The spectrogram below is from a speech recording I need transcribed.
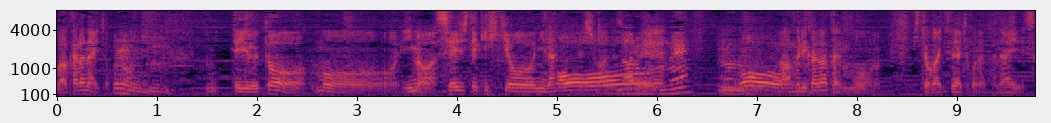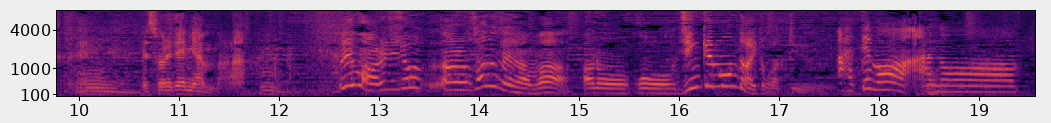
わからないところ、っていうともう今は政治的秘境になってしまうんですよねね。うん。アフリカなんかでも人が行ってないところなんかないですからね、ん。でそれでミャンマー、でもあれでしょ？あのサンセさんはあのこう人権問題とかっていうあでもあのー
